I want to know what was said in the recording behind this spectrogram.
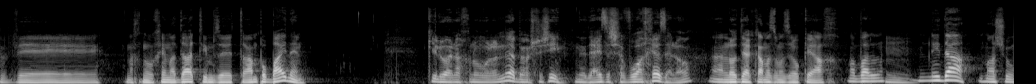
ואנחנו הולכים לדעת אם זה טראמפ או ביידן. כאילו, אנחנו לא נדע ביום שלישי, נדע איזה שבוע אחרי זה, לא? אני לא יודע כמה זמן זה לוקח, אבל נדע משהו,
